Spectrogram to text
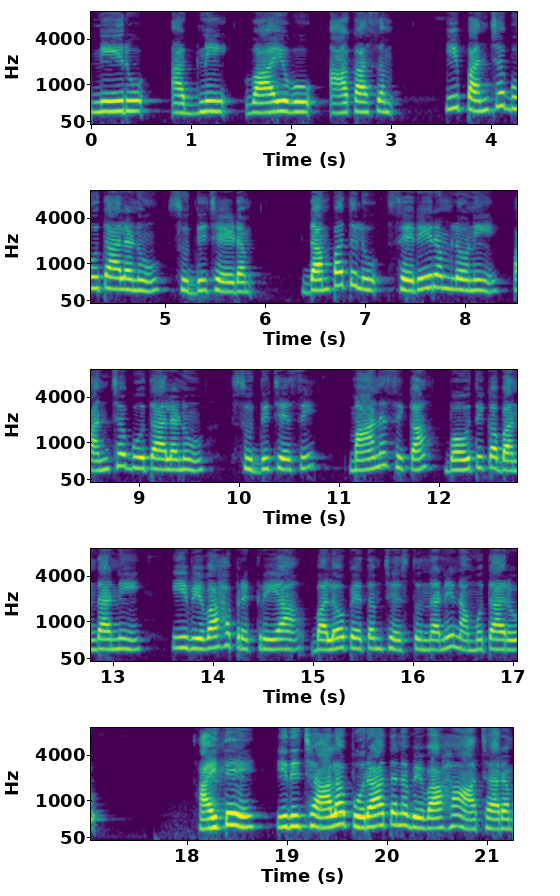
నీరు అగ్ని వాయువు ఆకాశం ఈ పంచభూతాలను శుద్ధి చేయడం. దంపతులు శరీరంలోని పంచభూతాలను శుద్ధి చేసి మానసిక భౌతిక బంధాన్ని ఈ వివాహ ప్రక్రియ బలోపేతం చేస్తుందని నమ్ముతారు. అయితే ఇది చాలా పురాతన వివాహ ఆచారం.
